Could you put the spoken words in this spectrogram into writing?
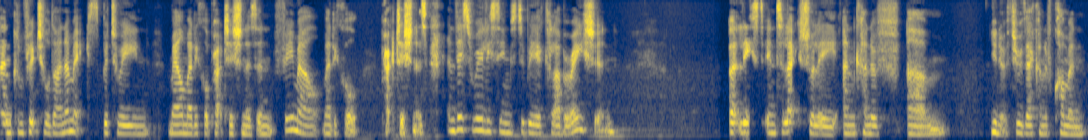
and conflictual dynamics between male medical practitioners and female medical practitioners. And this really seems to be a collaboration, at least intellectually and kind of, um, you know, through their kind of common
